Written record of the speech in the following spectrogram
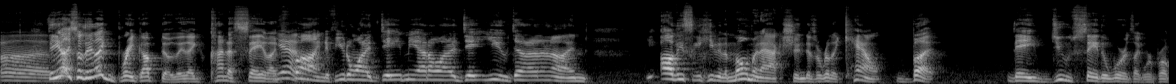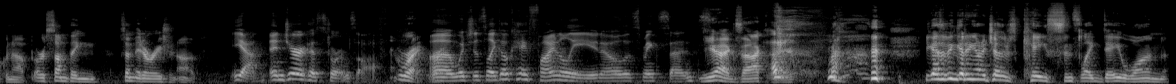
Um, They like so they like break up though. They like kind of say like, Yeah. "Fine, if you don't want to date me, I don't want to date you." Da, da, da. And obviously, heat of the moment action doesn't really count, but they do say the words like "we're broken up" or something, some iteration of. Yeah, and Jerica storms off, Right. um, which is like, okay, finally, you know, this makes sense. yeah, exactly. you guys have been getting on each other's case since like day one.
